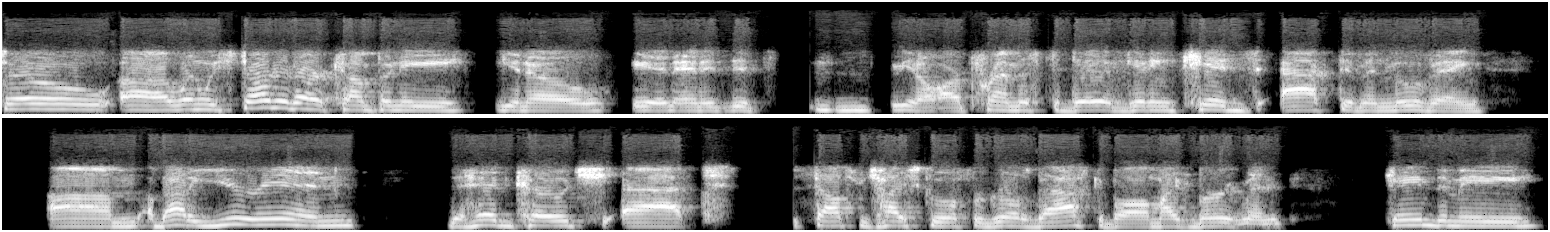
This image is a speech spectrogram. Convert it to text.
So uh, when we started our company, you know, in, and it, it's you know our premise today of getting kids active and moving. Um, about a year in, the head coach at Southridge High School for girls basketball, Mike Bergman, came to me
